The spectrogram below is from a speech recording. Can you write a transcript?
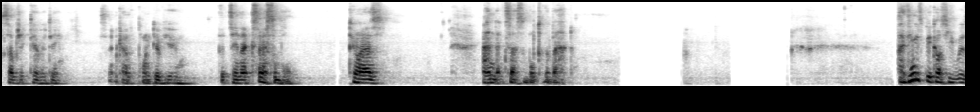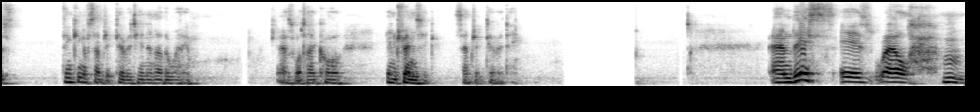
subjectivity, some kind of point of view that's inaccessible to us and accessible to the bat? I think it's because he was thinking of subjectivity in another way as what I call intrinsic subjectivity. And this is, well, hmm,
